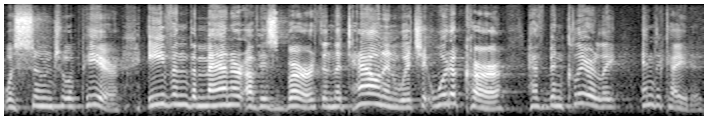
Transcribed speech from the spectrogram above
was soon to appear. Even the manner of his birth and the town in which it would occur have been clearly indicated.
